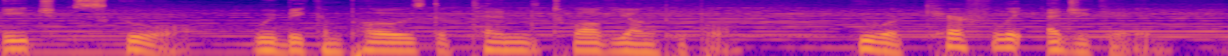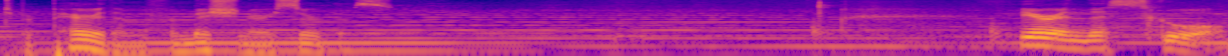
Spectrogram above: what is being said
Each school would be composed of 10 to 12 young people who were carefully educated to prepare them for missionary service. Here in this school,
